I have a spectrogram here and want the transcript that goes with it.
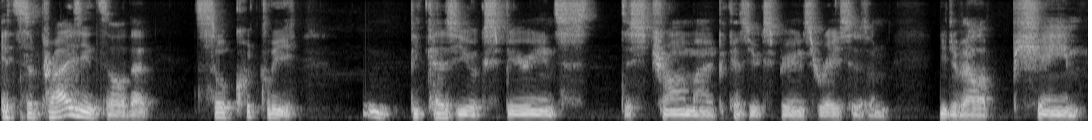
it's surprising, though, that so quickly because you experience this trauma, because you experience racism, you develop shame.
